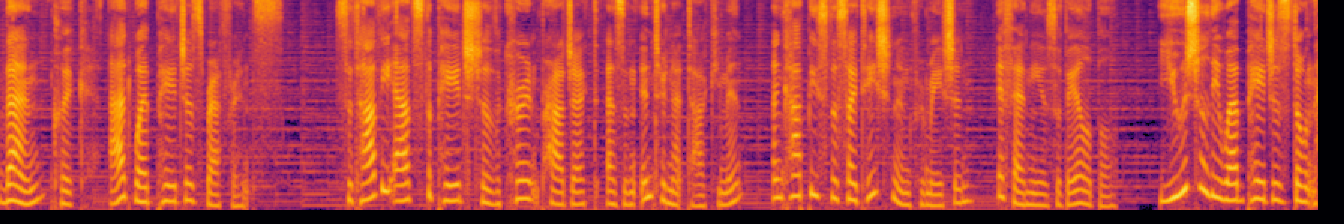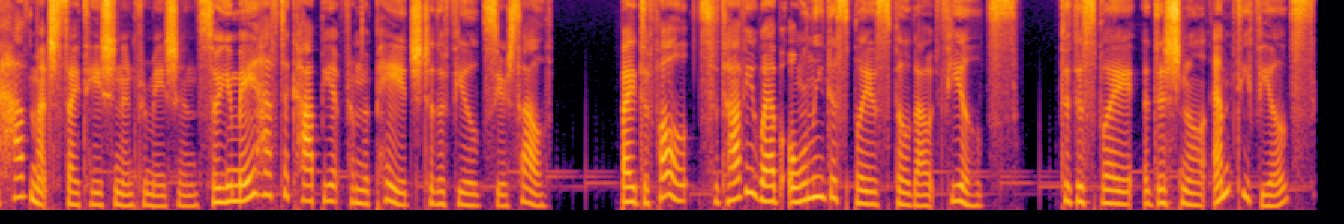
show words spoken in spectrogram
Then click Add Web Page as Reference. Citavi adds the page to the current project as an internet document and copies the citation information, if any is available. Usually web pages don't have much citation information, so you may have to copy it from the page to the fields yourself. By default, Citavi Web only displays filled out fields. To display additional empty fields,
